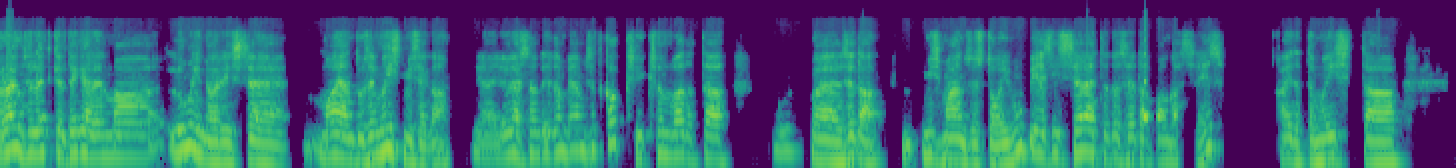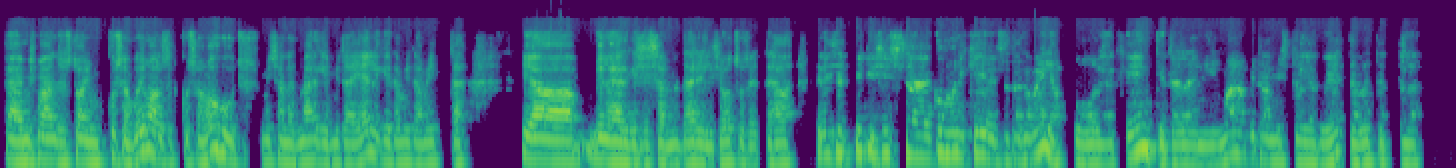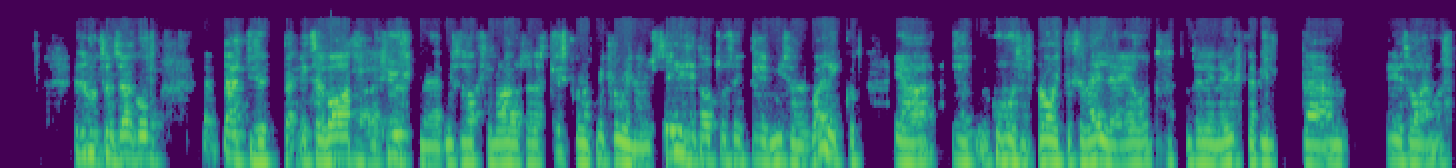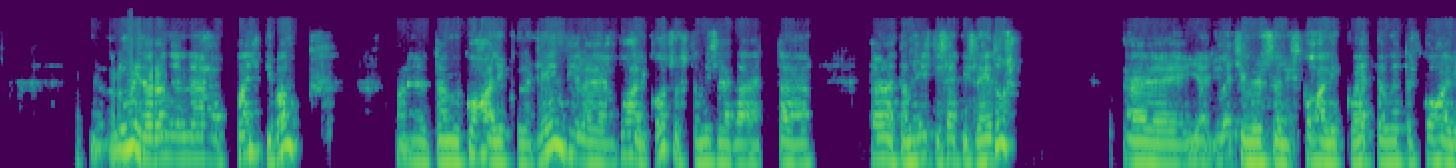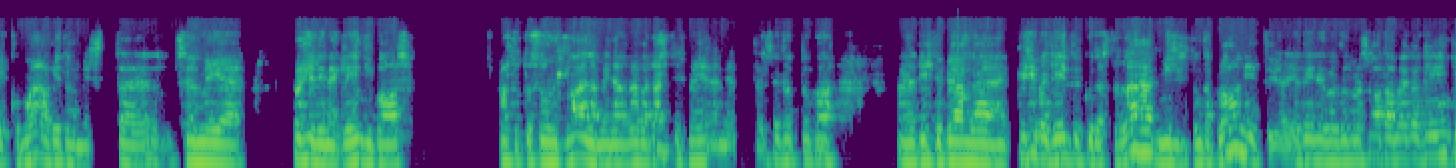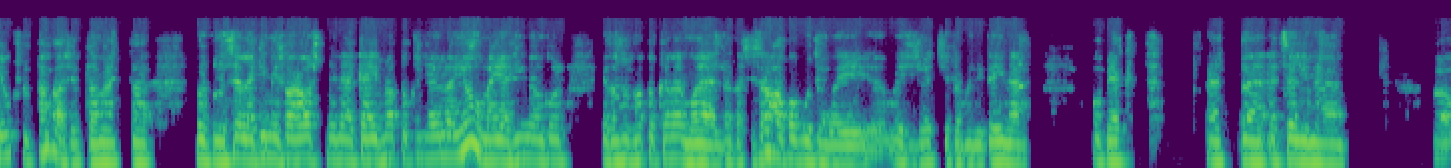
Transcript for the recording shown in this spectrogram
praegusel hetkel tegelen ma Luminoris äh, majanduse mõistmisega ja, ja ülesandeid on peamiselt kaks, üks on vaadata äh, seda, mis majanduses toimub ja siis seletada seda pangas sees, aidata mõista, äh, mis majanduses toimub, kus on võimalused, kus on ohud, mis on need märgid, mida jälgida, mida mitte ja mille järgi siis saab neid ärilisi otsuseid teha. Ja teiselt pidi siis kommunikeerida seda ka väljapoole klientidele, nii majapidamistele kui ettevõtetele selles mõttes on see nagu tähtis, et, et see vaade oleks ühtne, et me saaksime aru sellest keskkonnast, miks just selliseid otsuseid teeb, mis on need valikud ja, ja kuhu siis proovitakse välja jõuda, et on selline ühtne pilt äh, ees olemas. Luminor on selline Balti pank, ta on kohalikule kliendile ja kohaliku otsustamisega, et äh, toimetame Eestis, Lätis, Leedus. Äh, ja, ja otsime just sellist kohalikku ettevõtet, kohalikku majapidamist. Äh, see on meie põhiline kliendibaas. vastutussuunis laenamine on väga tähtis meile, nii et seetõttu ka äh, tihtipeale küsime kliendilt, kuidas tal läheb, millised on ta plaanid ja, ja teinekord võib-olla saadame ka kliendi ukselt tagasi, ütleme, et võib-olla selle kinnisvara ostmine käib natukene üle jõu meie hinnangul ja tasub natukene mõelda, kas siis raha koguda või, või siis otsida mõni teine objekt et, et selline äh,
